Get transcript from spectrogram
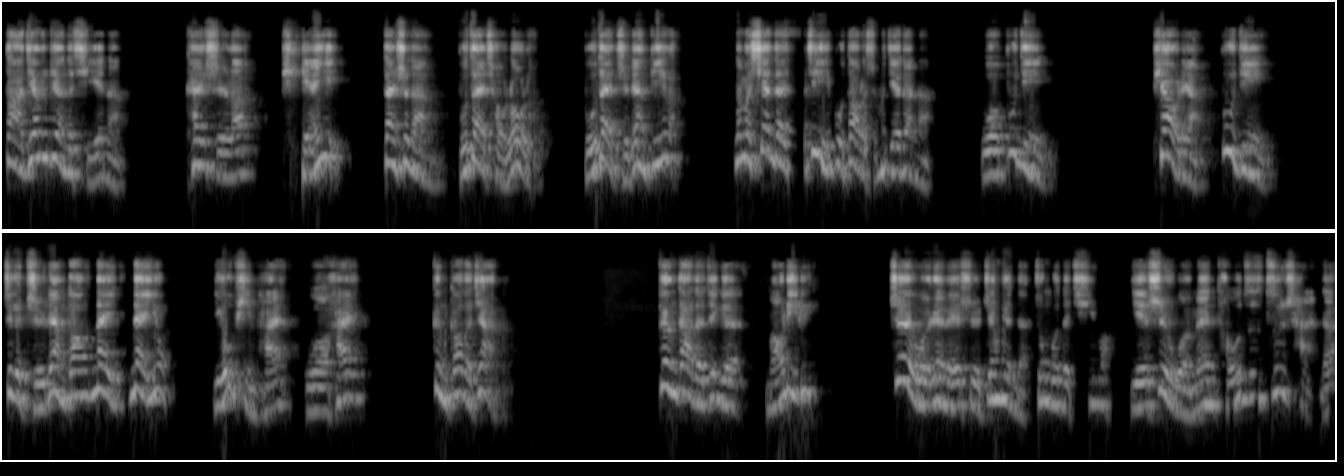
大疆这样的企业呢，开始了便宜，但是呢不再丑陋了，不再质量低了。那么现在进一步到了什么阶段呢？我不仅漂亮，不仅这个质量高、耐耐用、有品牌，我还更高的价格，更大的这个。毛利率，这我认为是真正的中国的期望，也是我们投资资产的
